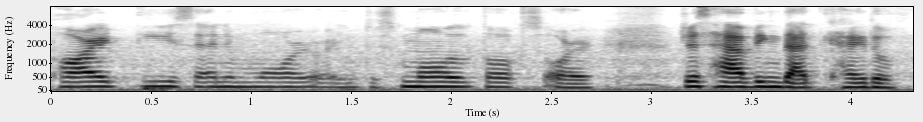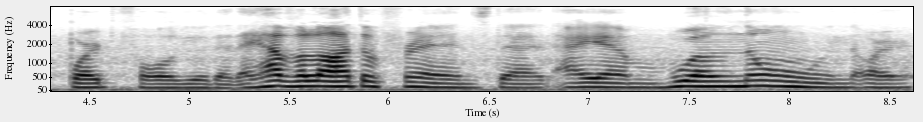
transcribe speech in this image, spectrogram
parties anymore or into small talks or just having that kind of portfolio that i have a lot of friends that i am well known or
